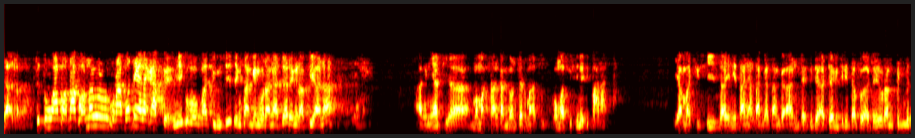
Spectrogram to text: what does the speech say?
Salam. Itu apa tak kok rapote elek. Ini ku mau majusi sing saking kurang ajar yang rabi anak. Akhirnya dia memaksakan konfirmasi. Mau majusi ini diparah. Ya majusi, saya ini tanya tangga-tangga Anda. Tidak ada yang cerita bahwa ada orang benar.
